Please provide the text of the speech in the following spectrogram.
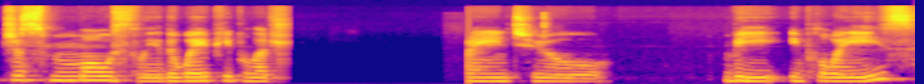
just mostly the way people are trained to be employees,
